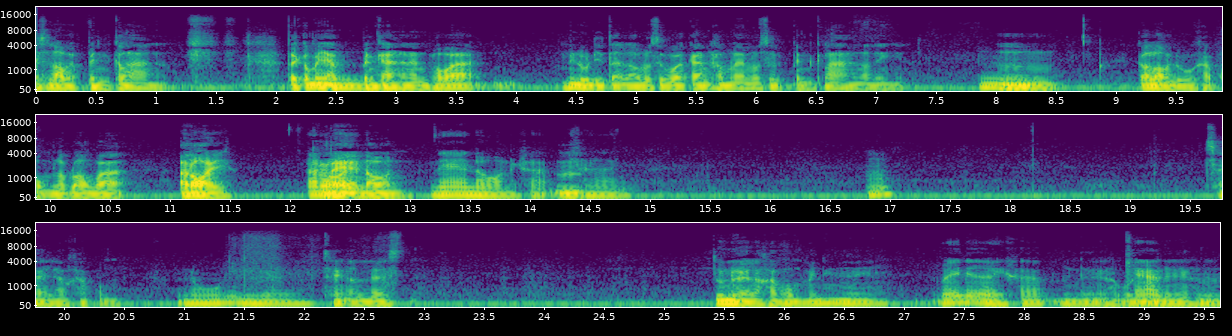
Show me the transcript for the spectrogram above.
สเราแบบเป็นกลาง แต่ก็ไม่อยากอืมเป็นกลางขนาดนั้น เพราะว่าไม่รู้ดิแต่เรารู้สึกว่าการทำอะไรรู้สึกเป็นกลางอะไรอย่างเงี้ยอือืมมก็ลองดูครับ ผมรับรองว่า อร่อย อร่อย แน่นอน แน่นอนครับอืม ใช่อืมใช่แล้วครับผม โน้นี่เลย take unless ดูเหนื่อยแล้วครับผมไม่เหนื่อย ไม่เหนื่อยครับไม่เหนื่อยครับวันแค่นี้อาจไม่เหนื่อยครับอืม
